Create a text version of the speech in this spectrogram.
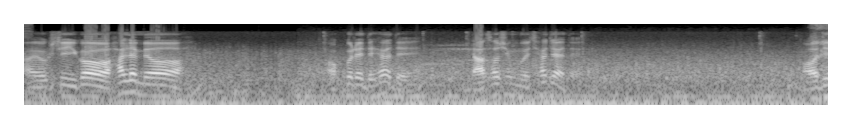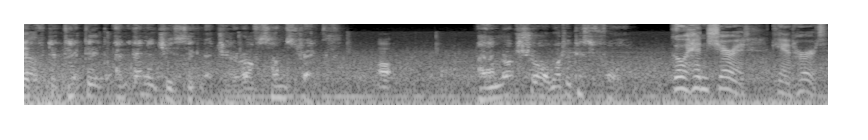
아 역시 이거 하려면 업그레이드 해야 돼. 나서식물 찾아야 돼. I 어디? have detected an energy signature of some strength. 어, I am not sure what it is for. Go ahead and share it. Can't hurt.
